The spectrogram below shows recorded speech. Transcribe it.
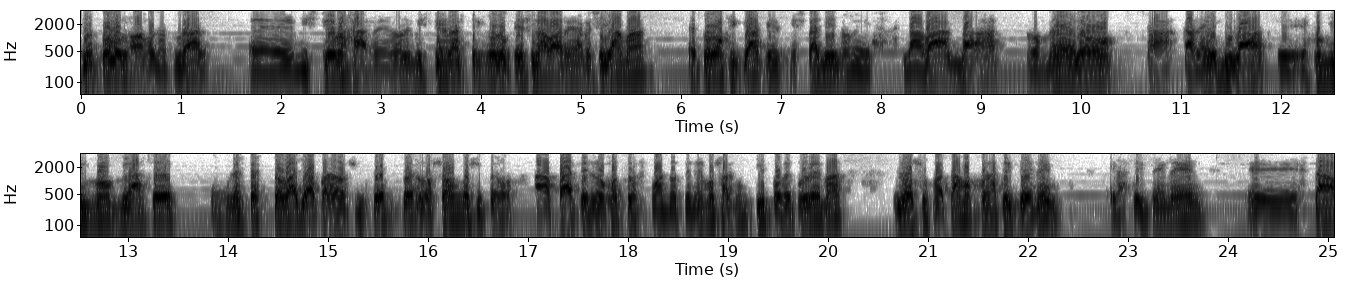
yo todo lo hago natural. mis tierras, alrededor de mis tierras tengo lo que es una barrera que se llama ecológica que está lleno de lavanda, romero, caléndula, eh, eso mismo me hace un efecto vaya para los insectos, los hongos y todo. Aparte, nosotros cuando tenemos algún tipo de problema, lo sulfatamos con aceite de NEN. El aceite de NEN eh, está,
